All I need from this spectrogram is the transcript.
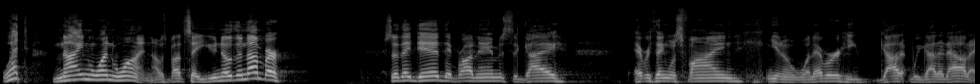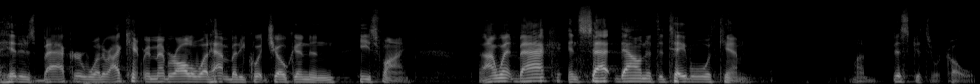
What? 911. I was about to say, you know the number. So they did. They brought an ambulance. The guy, everything was fine. You know, whatever. He got it. We got it out. I hit his back or whatever. I can't remember all of what happened, but he quit choking, and he's fine. And I went back and sat down at the table with Kim biscuits were cold.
